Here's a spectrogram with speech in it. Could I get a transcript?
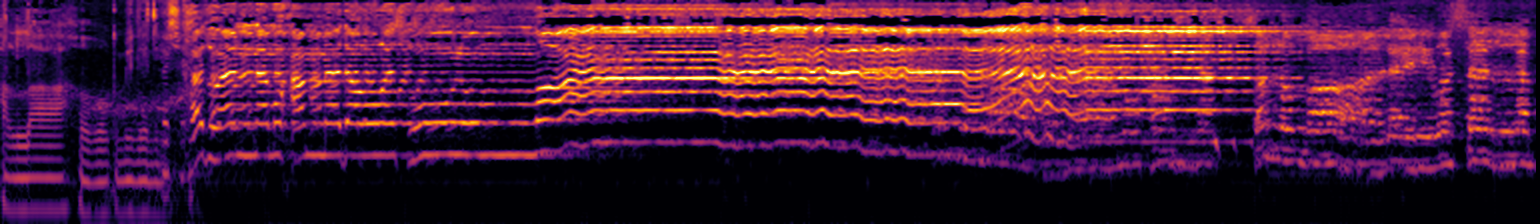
Allahovog miljenika. Ašhadu anna Muhammadan Rasulullah Sallallahu alaihi wa sallam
